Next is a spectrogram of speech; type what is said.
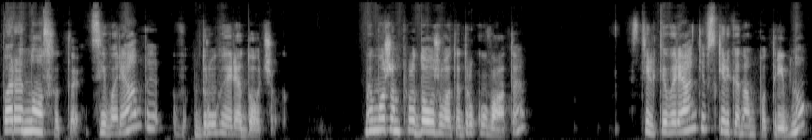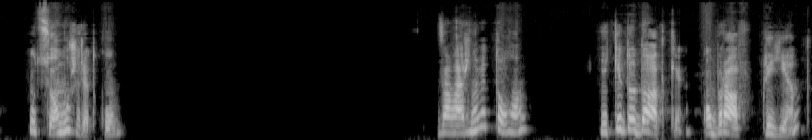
переносити ці варіанти в другий рядочок. Ми можемо продовжувати друкувати стільки варіантів, скільки нам потрібно у цьому ж рядку. Залежно від того, які додатки обрав клієнт,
